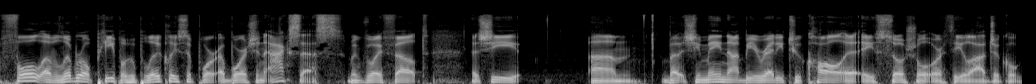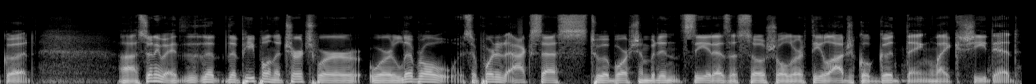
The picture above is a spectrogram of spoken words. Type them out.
full of liberal people who politically support abortion access. McVoy felt that she, um, but she may not be ready to call it a social or theological good. Uh, so anyway, the, the people in the church were were liberal, supported access to abortion, but didn't see it as a social or theological good thing like she did.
